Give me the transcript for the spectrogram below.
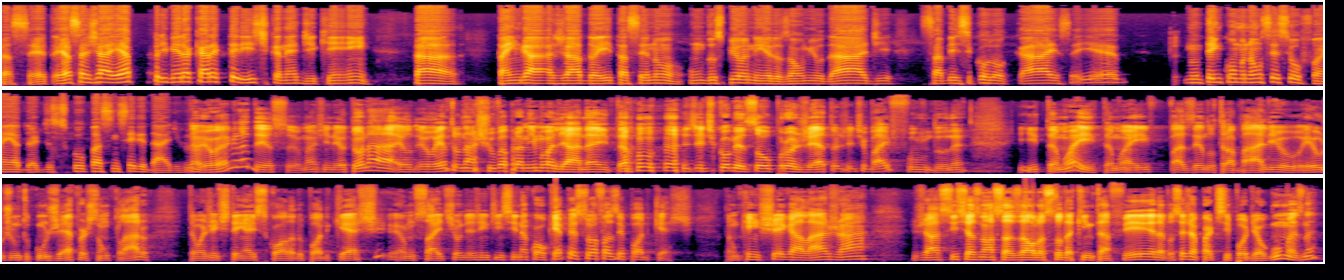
Tá certo. Essa já é a primeira característica, né, de quem tá, tá engajado aí, tá sendo um dos pioneiros. A humildade, saber se colocar, isso aí é. Não tem como não ser seu fã, Edward. Desculpa a sinceridade. Viu? Não, eu agradeço. Eu imagino. Eu tô na, eu, eu entro na chuva para me molhar, né? Então a gente começou o projeto, a gente vai fundo, né? E estamos aí, estamos aí fazendo o trabalho. Eu junto com o Jefferson, claro. Então a gente tem a escola do podcast, é um site onde a gente ensina qualquer pessoa a fazer podcast. Então quem chega lá já já assiste as nossas aulas toda quinta-feira. Você já participou de algumas, né?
